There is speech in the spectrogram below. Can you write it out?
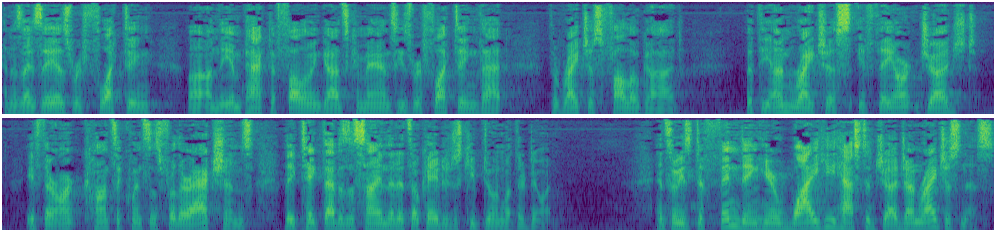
And as Isaiah is reflecting uh, on the impact of following God's commands, he's reflecting that the righteous follow God, but the unrighteous, if they aren't judged, if there aren't consequences for their actions, they take that as a sign that it's okay to just keep doing what they're doing. And so he's defending here why he has to judge unrighteousness.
